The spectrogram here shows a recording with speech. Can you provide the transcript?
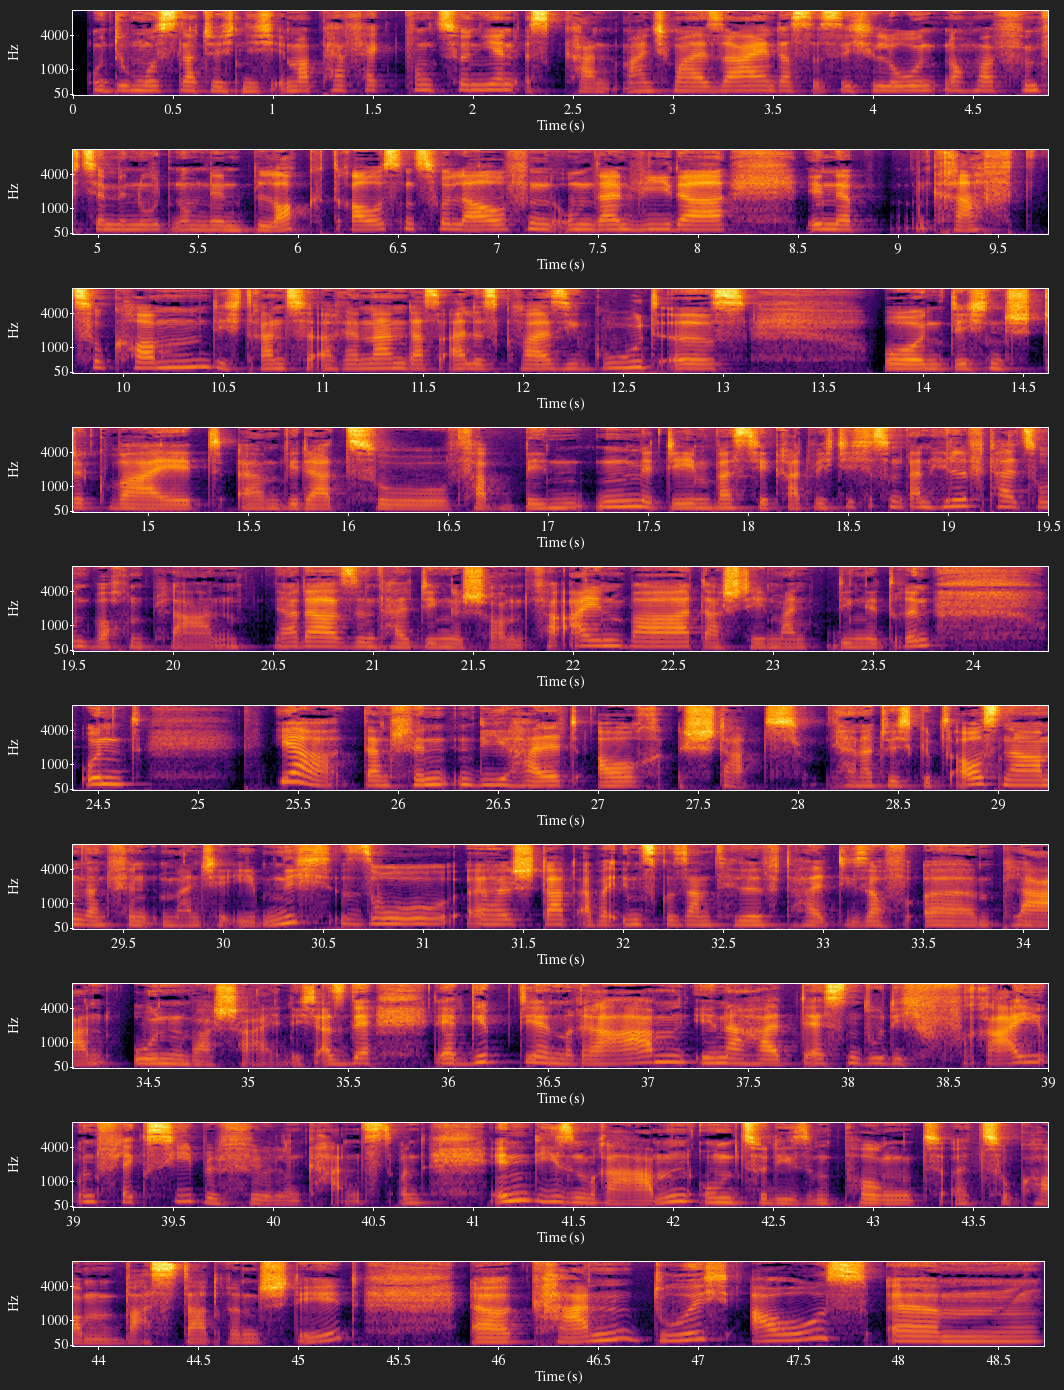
Und du musst natürlich nicht immer perfekt funktionieren. Es kann manchmal sein, dass es sich lohnt, nochmal 15 Minuten um den Block draußen zu laufen, um dann wieder in eine Kraft zu kommen, dich dran zu erinnern, dass alles quasi gut ist und dich ein Stück weit ähm, wieder zu verbinden mit dem, was dir gerade wichtig ist. Und dann hilft halt so ein Wochenplan. Ja, da sind halt Dinge schon vereinbart, da stehen man Dinge drin. Und ja, dann finden die halt auch statt. Ja, natürlich gibt's Ausnahmen, dann finden manche eben nicht so äh, statt, aber insgesamt hilft halt dieser äh, Plan unwahrscheinlich. Also der, der gibt dir einen Rahmen, innerhalb dessen du dich frei und flexibel fühlen kannst. Und in diesem Rahmen, um zu diesem Punkt äh, zu kommen, was da drin steht, äh, kann durchaus ähm,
